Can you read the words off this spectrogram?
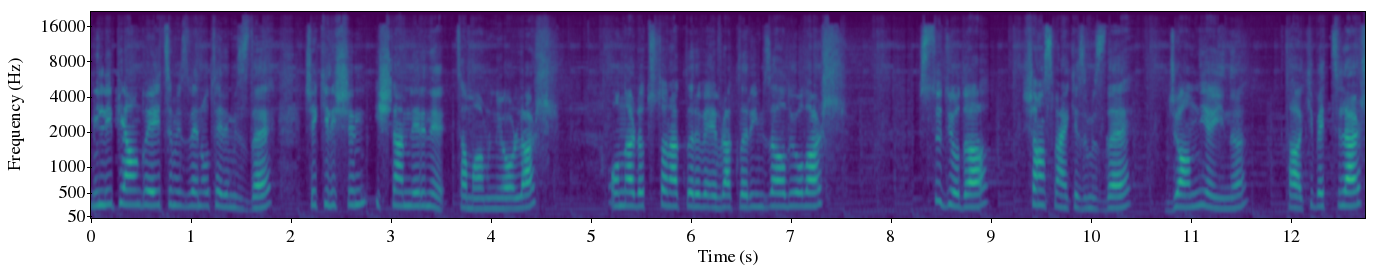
Milli Piyango eğitimimiz ve noterimizde çekilişin işlemlerini tamamlıyorlar. Onlar da tutanakları ve evrakları imzalıyorlar. Stüdyoda şans merkezimizde canlı yayını takip ettiler.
